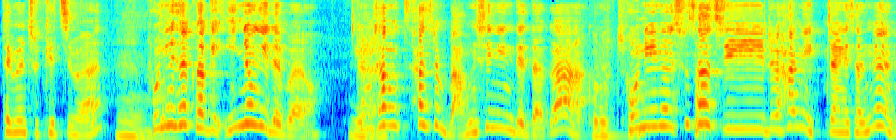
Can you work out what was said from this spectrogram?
되면 좋겠지만 음. 본인 생각에 인용이 돼봐요. 그럼 예. 상- 사실은 망신인데다가 그렇죠. 본인은 수사지를 하는 입장에서는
